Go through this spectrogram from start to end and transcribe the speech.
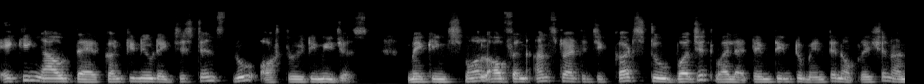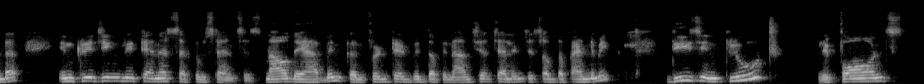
aching out their continued existence through austerity measures, making small, often unstrategic cuts to budget while attempting to maintain operation under increasingly tenuous circumstances. Now they have been confronted with the financial challenges of the pandemic. These include reforms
